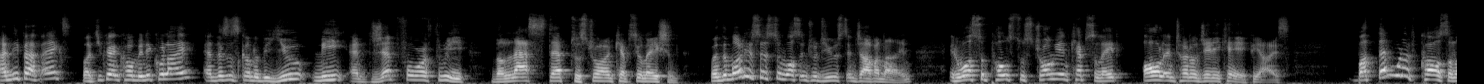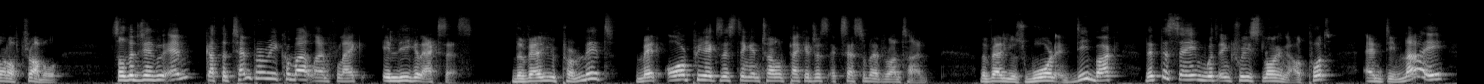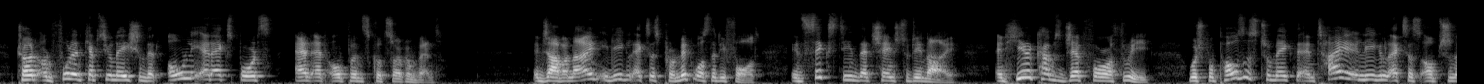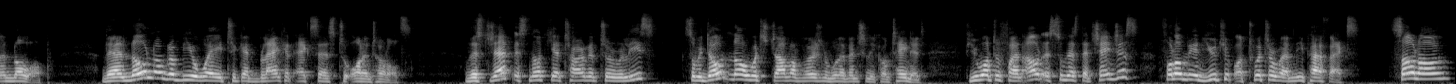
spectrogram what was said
I'm NipaFX, but you can call me Nikolai, and this is going to be you, me, and JEP403, the last step to strong encapsulation. When the module system was introduced in Java 9, it was supposed to strongly encapsulate all internal JDK APIs. But that would have caused a lot of trouble. So the JVM got the temporary command line flag illegal access. The value permit made all pre-existing internal packages accessible at runtime. The values warn and debug did the same with increased logging output, and deny turned on full encapsulation that only add-exports and add-opens could circumvent. In Java 9, illegal access permit was the default. In 16, that changed to deny. And here comes JEP 403, which proposes to make the entire illegal access option a no-op. There'll no longer be a way to get blanket access to all internals. This JEP is not yet targeted to release, so we don't know which Java version will eventually contain it. If you want to find out as soon as that changes, follow me on YouTube or Twitter where I'm. So long!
